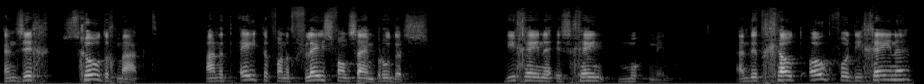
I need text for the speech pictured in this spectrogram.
en zich schuldig maakt aan het eten van het vlees van zijn broeders, diegene is geen mu'min. En dit geldt ook voor diegene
